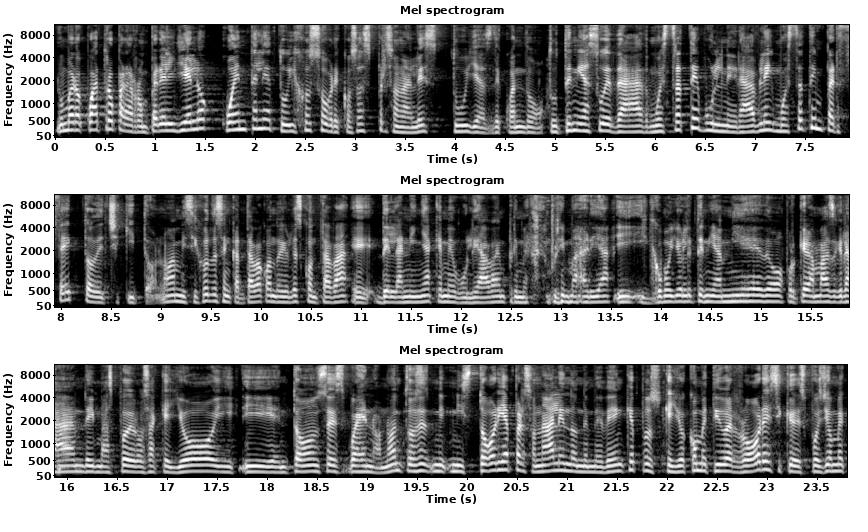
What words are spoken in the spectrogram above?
Número cuatro, para romper el hielo, cuéntale a tu hijo sobre cosas personales tuyas, de cuando tú tenías su edad, muéstrate vulnerable y muéstrate imperfecto de chiquito, ¿no? A mis hijos les encantaba cuando yo les contaba eh, de la niña que me buleaba en primera de primaria y, y cómo yo le tenía miedo porque era más grande y más poderosa que yo y, y entonces, bueno, ¿no? Entonces mi, mi, historia personal en donde me ven que pues que yo he cometido errores y que después yo me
